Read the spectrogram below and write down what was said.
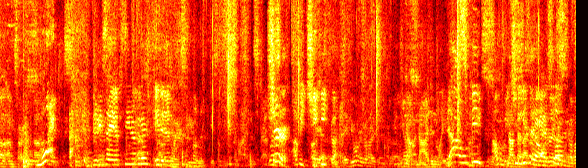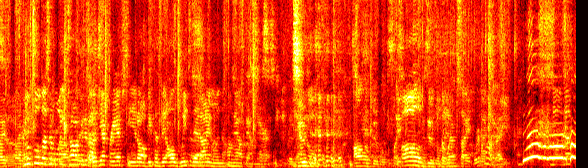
Oh, I'm sorry. Uh, What? Did he say Epstein over there? He did. going to do something different on this stuff. Sure, I'll be cheeky. Go ahead. If you want to go right No, no, I didn't like Yeah, I will be. I will be Not cheeky. that guys, listen. So, uh, Google doesn't want you uh, talking about Jeffrey Epstein at all because they all went to that island and hung out down there. Google. All of Google. Like, All of Google. the did. website. Where's my right?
